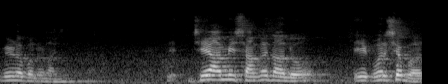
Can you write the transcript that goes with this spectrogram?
वेळं बनवलं अजितदादा जे आम्ही सांगत आलो एक वर्षभर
